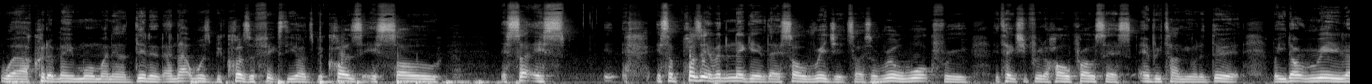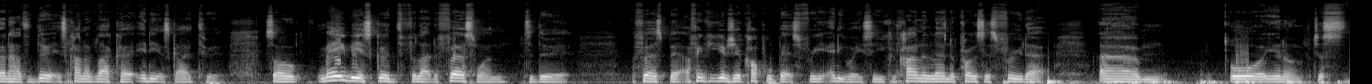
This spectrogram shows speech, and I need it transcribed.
where I could have made more money. I didn't, and that was because of fix the odds. Because it's so, it's so, it's it's a positive and a negative it's so rigid. So it's a real walkthrough. It takes you through the whole process every time you want to do it, but you don't really learn how to do it. It's kind of like an idiot's guide to it. So maybe it's good for like the first one to do it, the first bet. I think it gives you a couple bets free anyway, so you can kind of learn the process through that, um, or you know just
